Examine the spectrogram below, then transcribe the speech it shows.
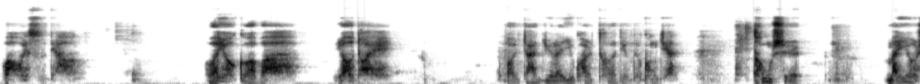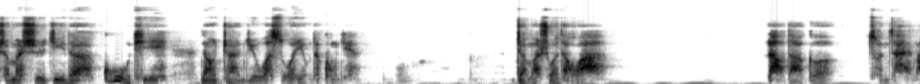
我会死掉。我有胳膊，有腿，我占据了一块特定的空间，同时，没有什么实际的固体能占据我所有的空间。这么说的话。老大哥存在吗？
